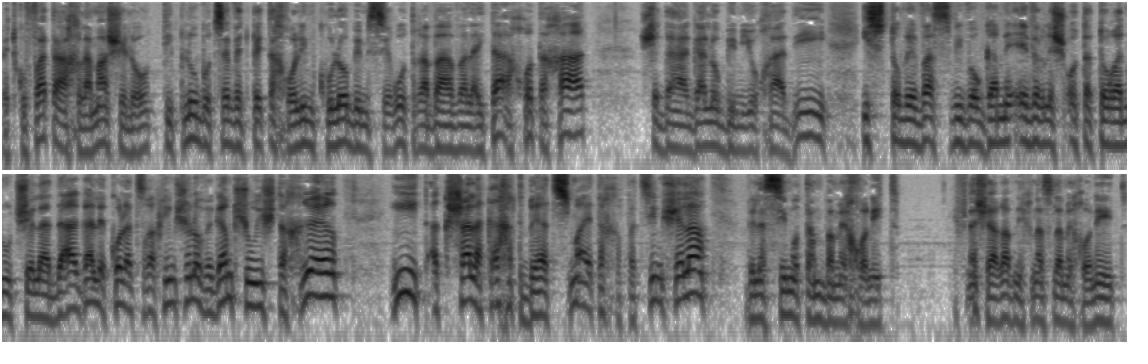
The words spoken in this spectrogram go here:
בתקופת ההחלמה שלו טיפלו בו צוות בית החולים כולו במסירות רבה, אבל הייתה אחות אחת שדאגה לו במיוחד. היא הסתובבה סביבו גם מעבר לשעות התורנות שלה, דאגה לכל הצרכים שלו, וגם כשהוא השתחרר, היא התעקשה לקחת בעצמה את החפצים שלה ולשים אותם במכונית. לפני שהרב נכנס למכונית,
